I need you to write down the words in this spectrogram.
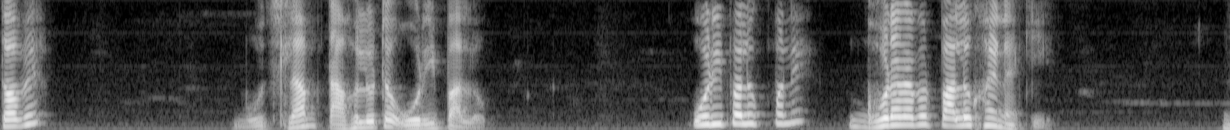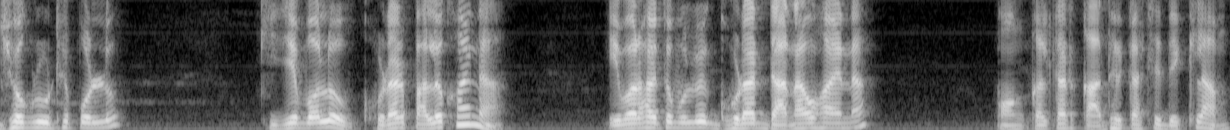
তবে বুঝলাম তাহলে ওটা ওরি পালক। ওরি পালক মানে ঘোড়ার আবার পালক হয় নাকি? ঝগড়ু উঠে পড়ল, কি যে বলো, ঘোড়ার পালক হয় না? এবার হয়তো বলবে ঘোড়ার ডানাও হয় না। কঙ্কালটার কাঁধের কাছে দেখলাম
